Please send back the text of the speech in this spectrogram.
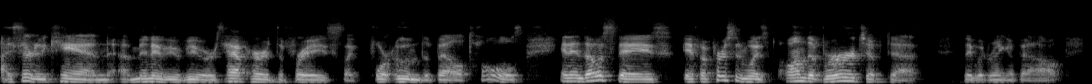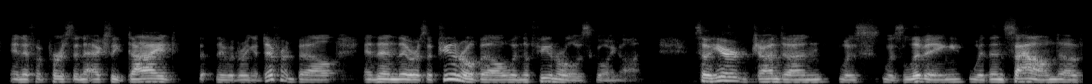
I certainly can. Uh, many of your viewers have heard the phrase, like, for whom the bell tolls. And in those days, if a person was on the verge of death, they would ring a bell. And if a person actually died, they would ring a different bell. And then there was a funeral bell when the funeral was going on. So here, John Donne was was living within sound of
